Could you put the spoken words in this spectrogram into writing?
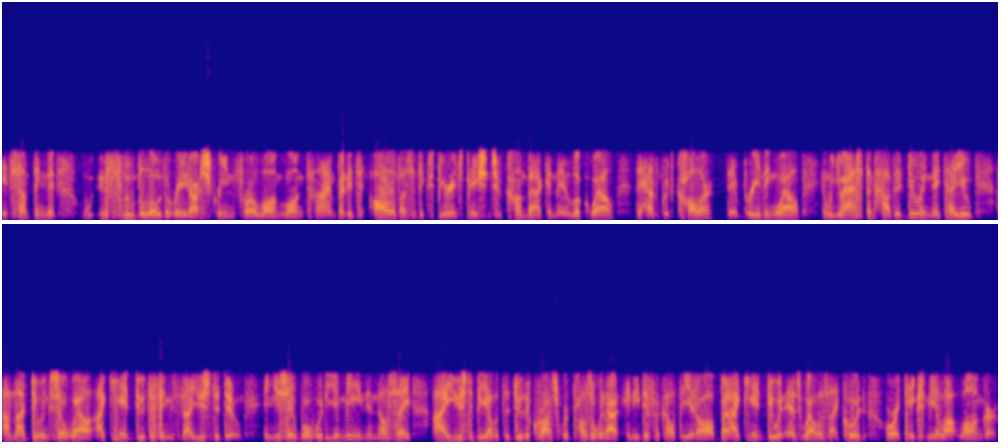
it's something that flew below the radar screen for a long, long time, but it's all of us have experienced patients who come back and they look well, they have good color, they're breathing well, and when you ask them how they're doing, they tell you, I'm not doing so well, I can't do the things that I used to do. And you say, well, what do you mean? And they'll say, I used to be able to do the crossword puzzle without any difficulty at all, but I can't do it as well as I could, or it takes me a lot longer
